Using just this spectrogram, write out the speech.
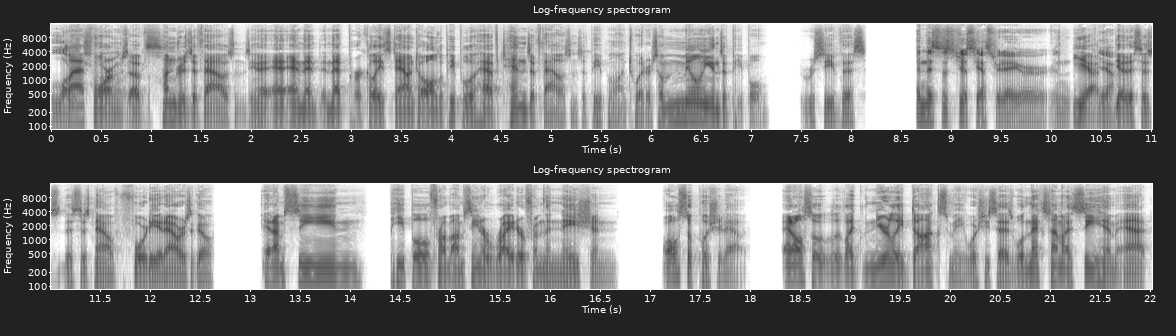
Large platforms of hundreds of thousands, you know, and, and then and that percolates down to all the people who have tens of thousands of people on Twitter. So millions of people receive this. And this is just yesterday or in, Yeah, yeah. yeah. This is this is now 48 hours ago, and I'm seeing people from I'm seeing a writer from the Nation also push it out, and also like nearly dox me, where she says, "Well, next time I see him at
